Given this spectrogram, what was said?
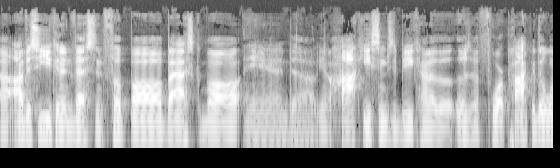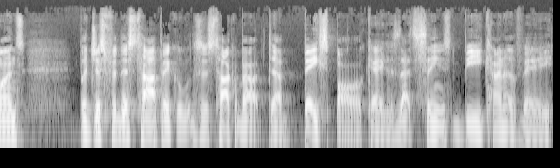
Uh, obviously, you can invest in football, basketball, and uh, you know hockey seems to be kind of the, those are the four popular ones. But just for this topic, let's just talk about uh, baseball, okay? Because that seems to be kind of a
